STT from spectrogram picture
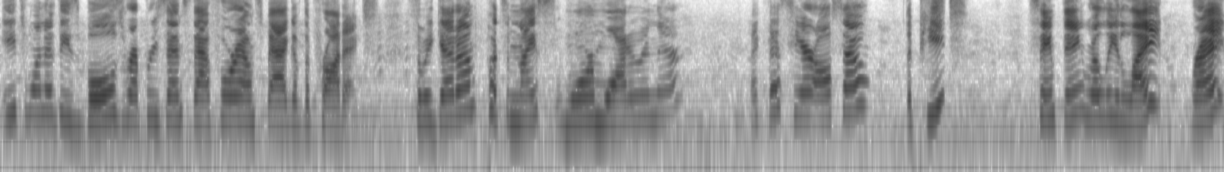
Each one of these bowls represents that four ounce bag of the product. So we get them, put some nice warm water in there, like this here also. The peat, same thing, really light, right?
